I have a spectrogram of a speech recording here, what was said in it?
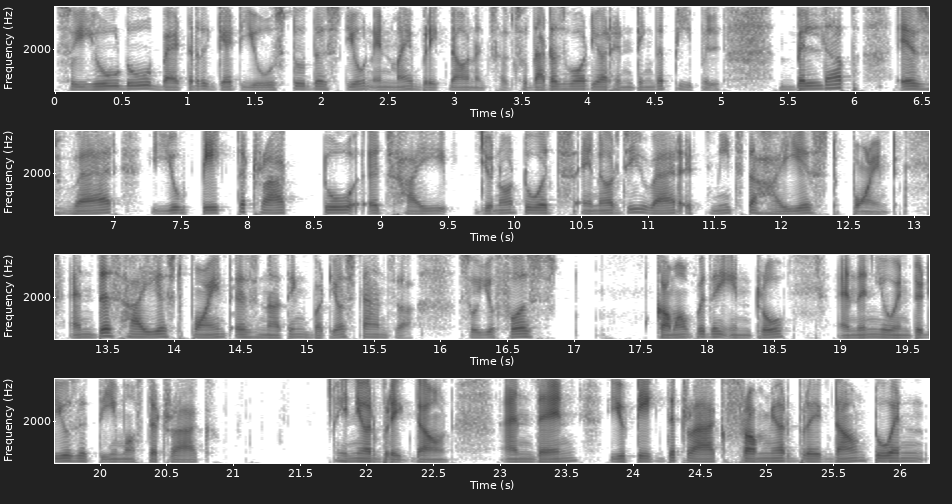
So you do better get used to this tune in my breakdown itself. So that is what you're hinting the people. Build up is where you take the track to its high you know to its energy where it meets the highest point. And this highest point is nothing but your stanza. So you first come up with the intro and then you introduce the theme of the track in your breakdown. And then you take the track from your breakdown to an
